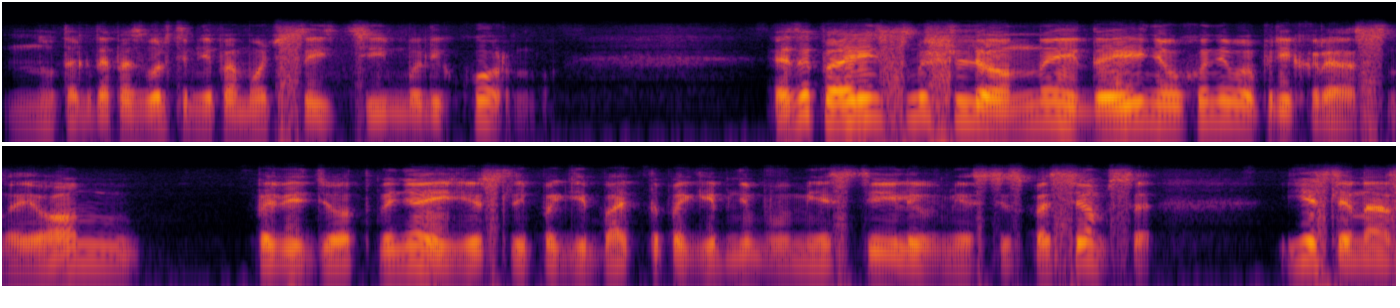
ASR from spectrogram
Ну тогда позвольте мне помочь сойти Маликорну. Это парень смышленый, да и нюх у него прекрасный. Он поведет меня, и если погибать, то погибнем вместе или вместе спасемся. Если нас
